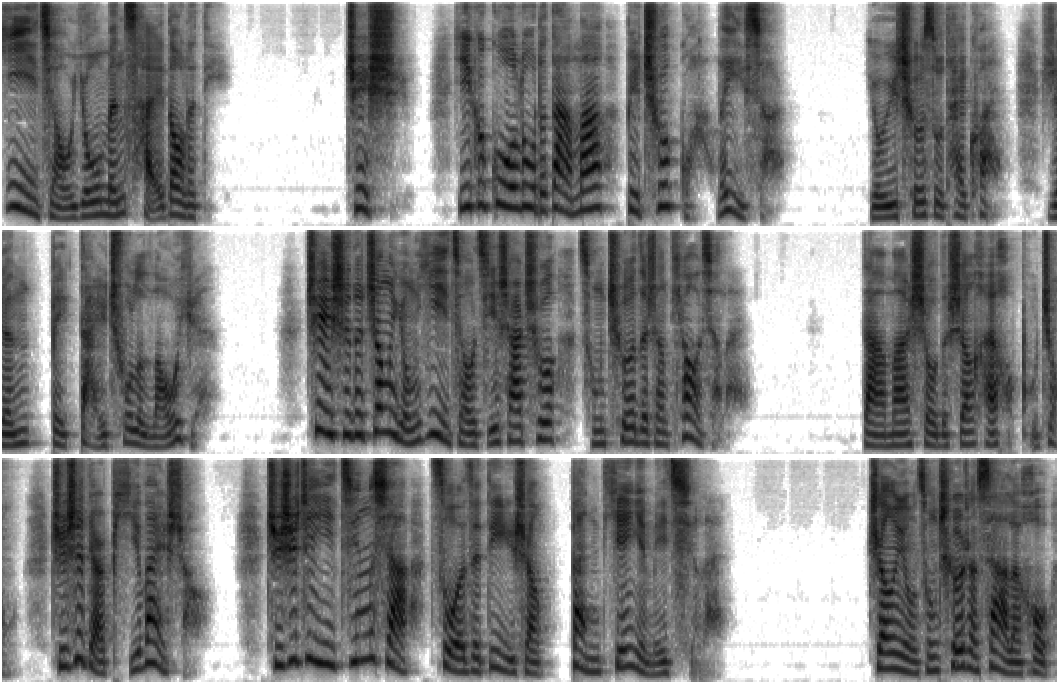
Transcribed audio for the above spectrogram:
一脚油门踩到了底。这时。一个过路的大妈被车剐了一下，由于车速太快，人被带出了老远。这时的张勇一脚急刹车，从车子上跳下来。大妈受的伤还好不重，只是点皮外伤。只是这一惊吓，坐在地上半天也没起来。张勇从车上下来后，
